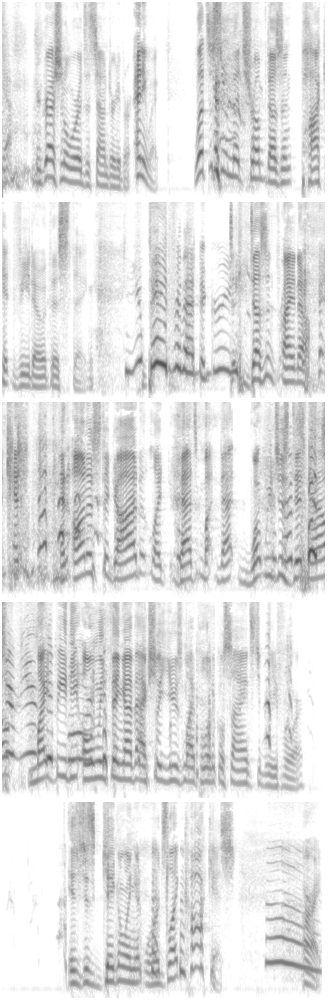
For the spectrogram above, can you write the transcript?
yeah. Congressional words that sound dirty, but anyway, let's assume that Trump doesn't pocket veto this thing. You paid for that degree. D- doesn't I know? And, and honest to God, like that's my, that what we just That's did now might be the only thing I've actually used my political science degree for. Is just giggling at words like caucus. All right.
